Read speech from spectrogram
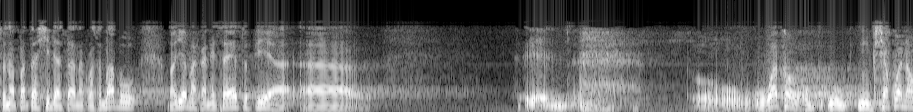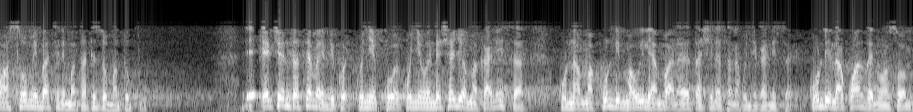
Tunapata shida sana kwa sababu unajua makanisa yetu pia uh, watu mkishakuwa na wasomi basi ni matatizo matupu. E, actually nitasema hivi kwenye, kwenye uendeshaji wa makanisa kuna makundi mawili ambayo yanaleta shida sana kwenye kanisa. Kundi la kwanza ni wasomi.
